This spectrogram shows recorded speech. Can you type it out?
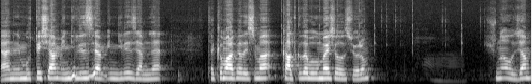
Yani muhteşem İngilizcem İngilizcemle takım arkadaşıma katkıda bulunmaya çalışıyorum. Şunu alacağım.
